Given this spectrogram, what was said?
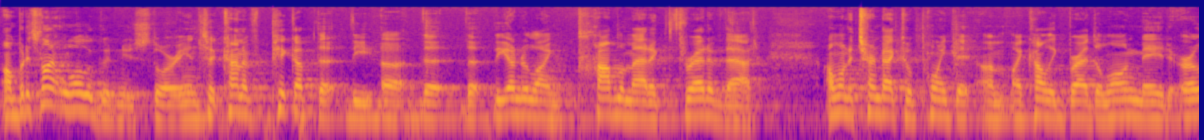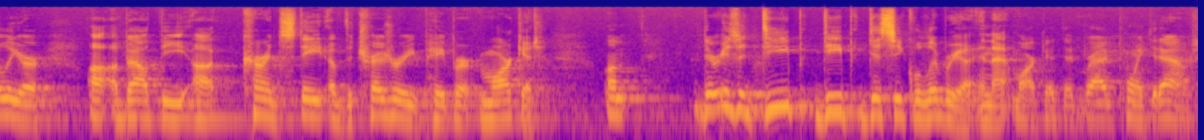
um, but it's not all a good news story. And to kind of pick up the, the, uh, the, the, the underlying problematic thread of that, I want to turn back to a point that um, my colleague Brad DeLong made earlier uh, about the uh, current state of the Treasury paper market. Um, there is a deep, deep disequilibria in that market that Brad pointed out.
